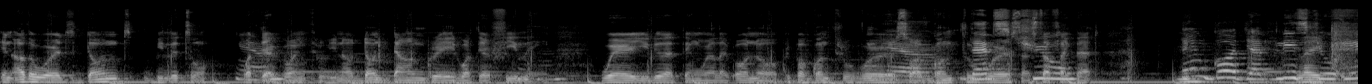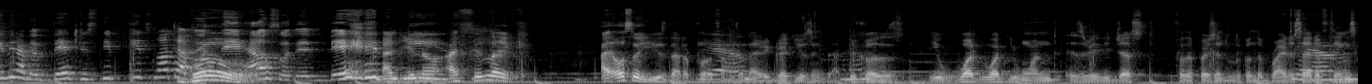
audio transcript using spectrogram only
In other words, don't belittle what they're going through. You know, don't downgrade what they're feeling. Where you do that thing where like, oh no, people have gone through worse, or I've gone through worse and stuff like that. Thank God, you at least Like- you, you even have a bed to sleep. It's not about Bro. the house or the bed. and you know i feel like i also use that approach Yeah. Mm-hmm. and i regret using that because you, what what you want is really just for the person to look on the brighter side of things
